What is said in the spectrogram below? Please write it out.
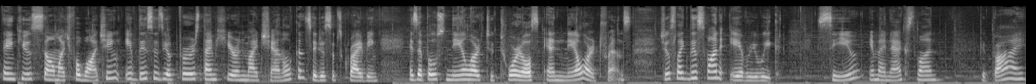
Thank you so much for watching. If this is your first time here on my channel, consider subscribing as I post nail art tutorials and nail art trends, just like this one every week. See you in my next one. Goodbye.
